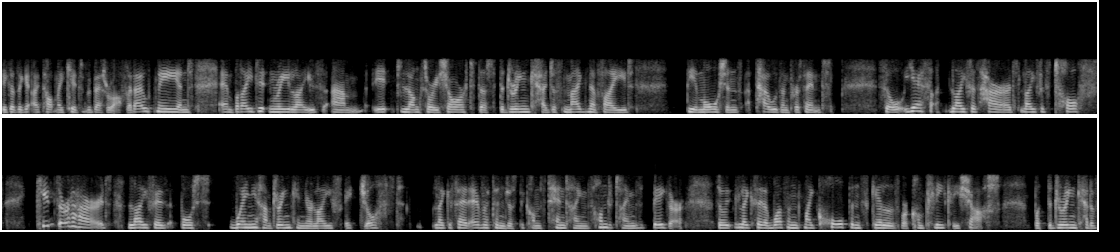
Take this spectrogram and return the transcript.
because I, I, thought my kids would be better off without me, and um, but I didn't realise. Um, it, long story short, that the drink had just magnified the emotions a thousand percent. So yes, life is hard, life is tough, kids are hard, life is, but when you have drink in your life, it just, like I said, everything just becomes 10 times, 100 times bigger. So, like I said, it wasn't, my coping skills were completely shot, but the drink had, a,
